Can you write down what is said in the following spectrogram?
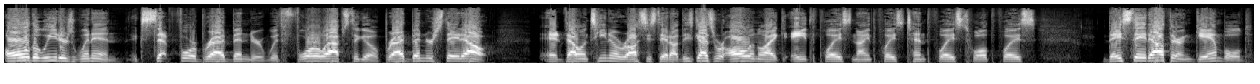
All the leaders went in except for Brad Binder with four laps to go. Brad Binder stayed out, and Valentino Rossi stayed out. These guys were all in like eighth place, ninth place, tenth place, twelfth place. They stayed out there and gambled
